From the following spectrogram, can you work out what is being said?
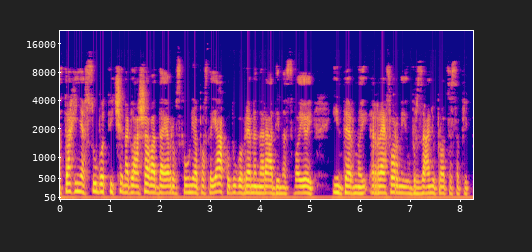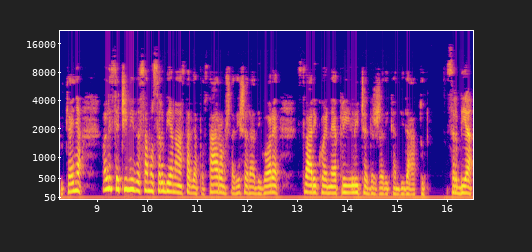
Strahinja Subotić naglašava da Evropska unija posle jako dugo vremena radi na svojoj internoj reformi i ubrzanju procesa priključenja, ali se čini da samo Srbija nastavlja po starom, šta više radi gore, stvari koje ne priliče državi kandidatu. Srbija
